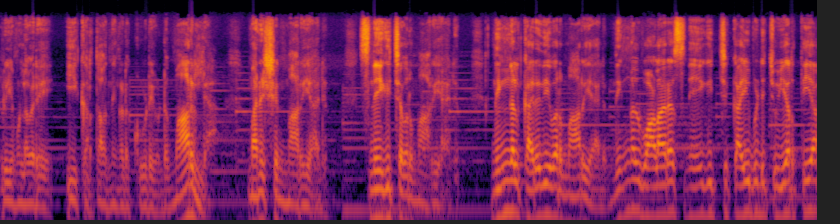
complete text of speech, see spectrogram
പ്രിയമുള്ളവരെ ഈ കർത്താവ് നിങ്ങളുടെ കൂടെയുണ്ട്. മാറില്ല. മനുഷ്യൻ മാറിയാലും സ്നേഹിച്ചവർ മാറിയാലും നിങ്ങൾ കരുതിയവർ മാറിയാലും നിങ്ങൾ വളരെ സ്നേഹിച്ച് കൈപിടിച്ച് ഉയർത്തിയ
